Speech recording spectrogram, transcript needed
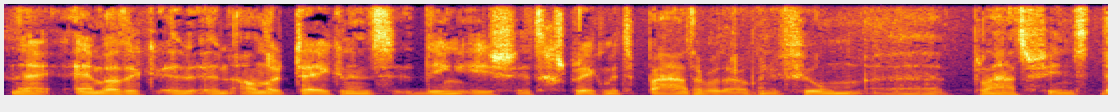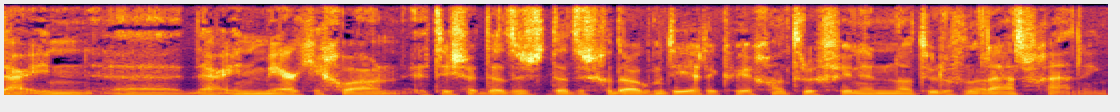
Nee, en wat ik een, een, ander tekenend ding is het gesprek met de pater... wat ook in de film uh, plaatsvindt. Daarin, uh, daarin merk je gewoon, het is, dat, is, dat is gedocumenteerd... dat kun je gewoon terugvinden in de natuur van de raadsvergadering.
